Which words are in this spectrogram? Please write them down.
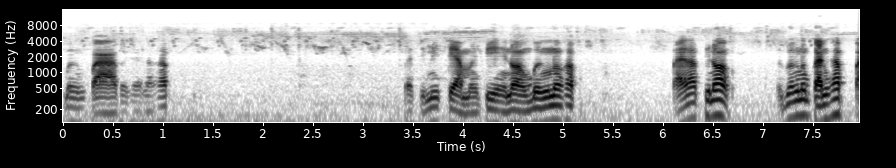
เบิ้งปลาไปเลยแล้วครับ ก็สิมีแต้มให้พี่ให้น้องเบิ้งเนาะครับ ไปครับพี่น้องไปเบิ้งน้ำกันครับไป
